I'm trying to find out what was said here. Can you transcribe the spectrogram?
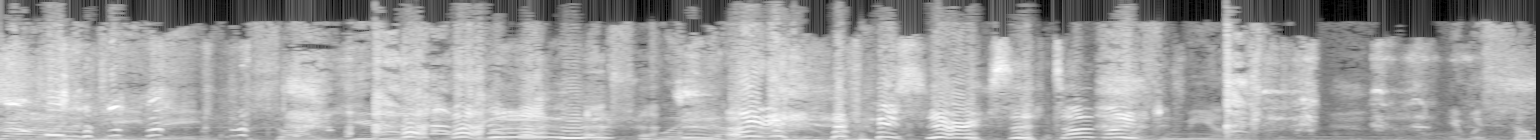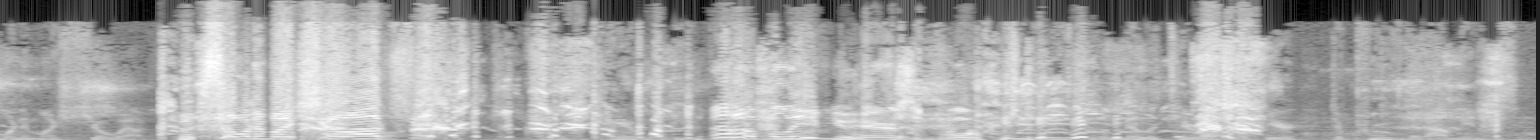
Saw it on the TV. Saw you. buddy. Explain how that Be serious. It's not like wasn't me on this. It was someone in my show out. Someone in my show outfit! I don't care what he I don't believe you, Harrison Ford. pays for the military gets here to prove that I'm innocent.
